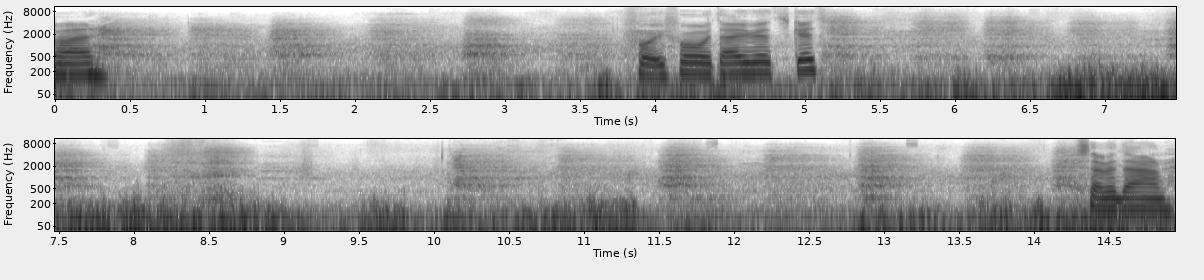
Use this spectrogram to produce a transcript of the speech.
One. 44, David, it's good. Seven down.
